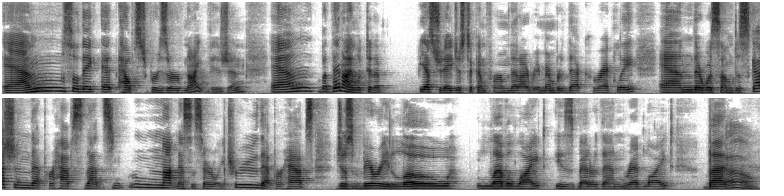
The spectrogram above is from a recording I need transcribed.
and so they it helps to preserve night vision. And but then I looked it up yesterday just to confirm that I remembered that correctly. And there was some discussion that perhaps that's not necessarily true. That perhaps just very low level light is better than red light. But Oh.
